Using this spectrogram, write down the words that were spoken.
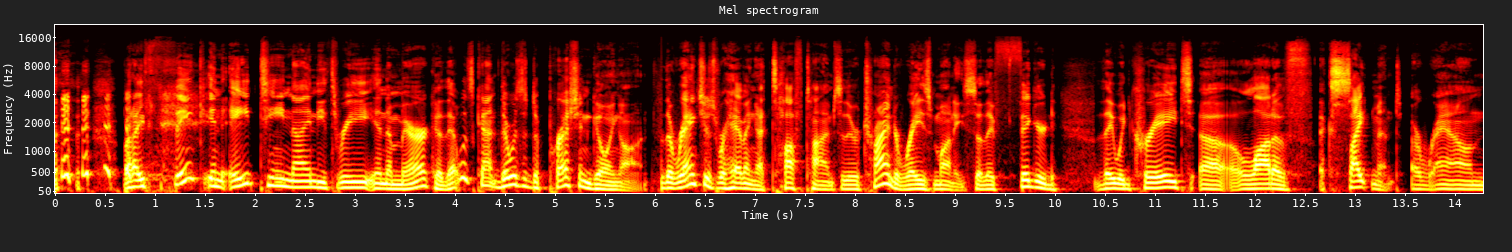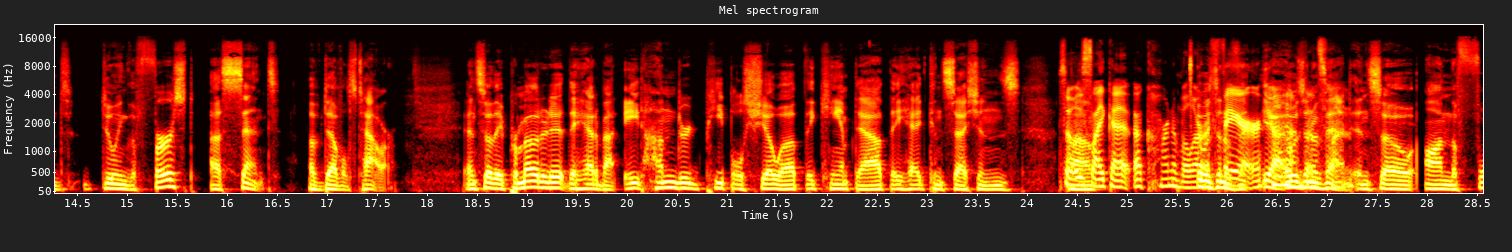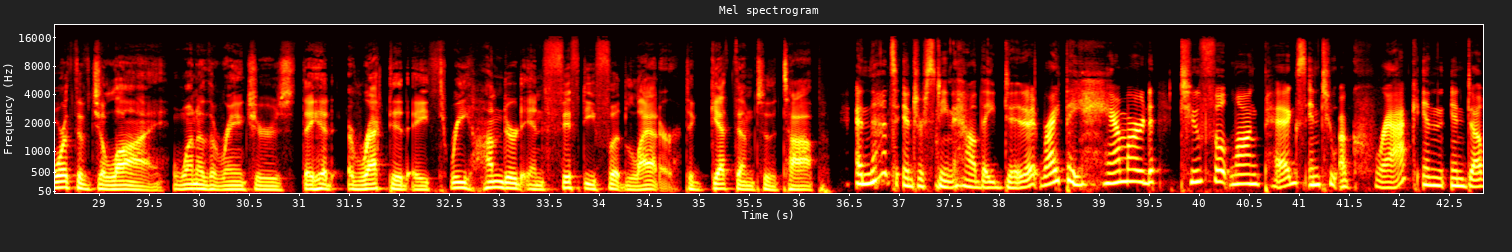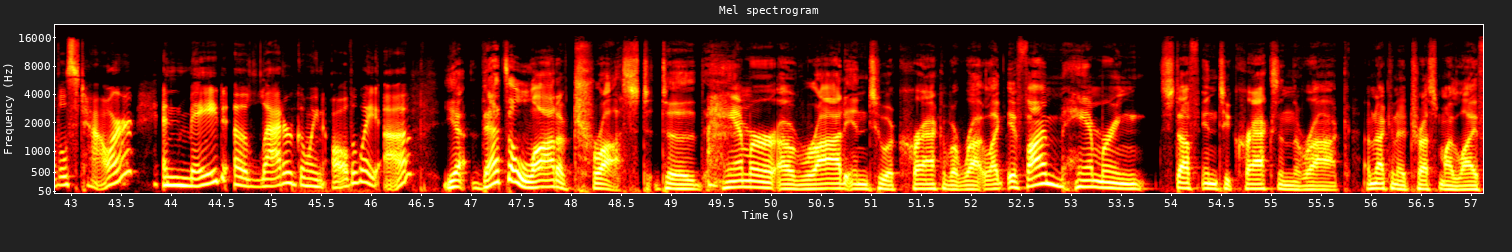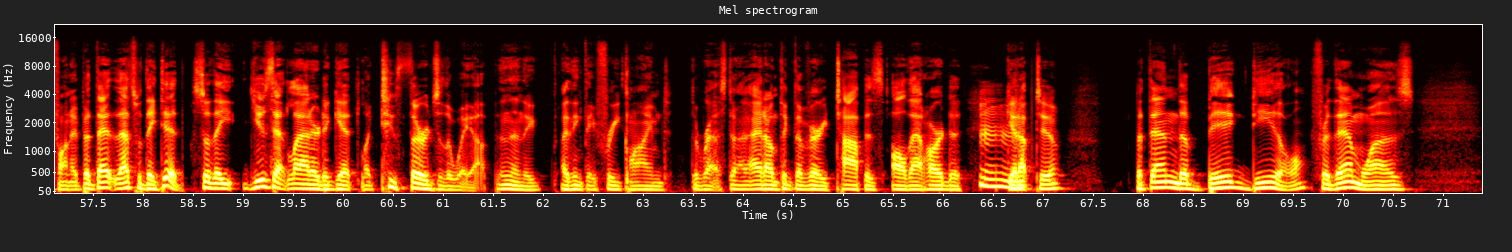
But I think in 1893 in America, that was kind. there was a depression going on. The ranchers were having a tough time, so they were trying to raise money. So they figured they would create uh, a lot of excitement around doing the first ascent of Devil's Tower. And so they promoted it. They had about 800 people show up. They camped out. They had concessions. So it was like a, a carnival or Um, It was a fair. event. Yeah, it was an event. fun. And so on the 4th of July, one of the ranchers, they had erected a 350 foot ladder to get them to the top. And that's interesting how they did it, right? They hammered two foot long pegs into a crack in, in Devil's Tower and made a ladder going all the way up. Yeah, that's a lot of trust to hammer a rod into a crack of a rock. Like if I'm hammering stuff into cracks in the rock, I'm not going to trust my life on it. But that, that's what they did. So they used that ladder to get like two thirds of the way up, and then they, I think they free climbed the rest. I, I don't think the very top is all that hard to mm-hmm. get up to. But then the big deal for them was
